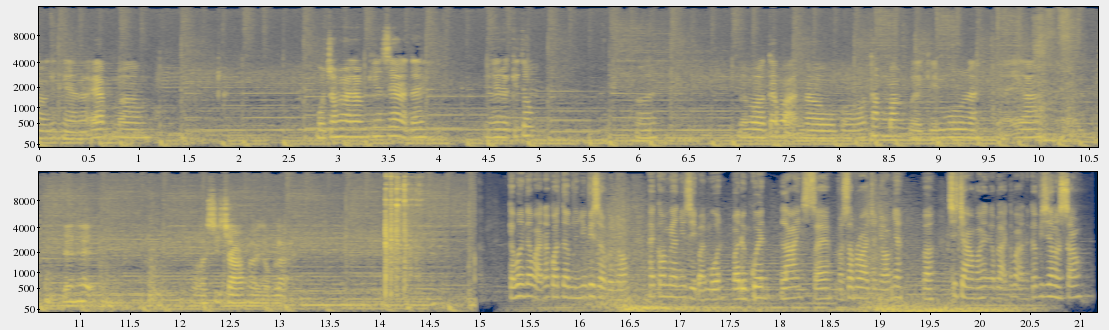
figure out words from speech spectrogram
và cái thẻ là F uh, 125 kHz ở đây. Đây là kết thúc. Rồi nếu mà các bạn nào có thắc mắc về cái module này hãy liên hệ. Và xin chào và hẹn gặp lại. Cảm ơn các bạn đã quan tâm đến những video của nhóm. Hãy comment những gì bạn muốn và đừng quên like, share và subscribe cho nhóm nha. Và xin chào và hẹn gặp lại các bạn ở các video lần sau.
